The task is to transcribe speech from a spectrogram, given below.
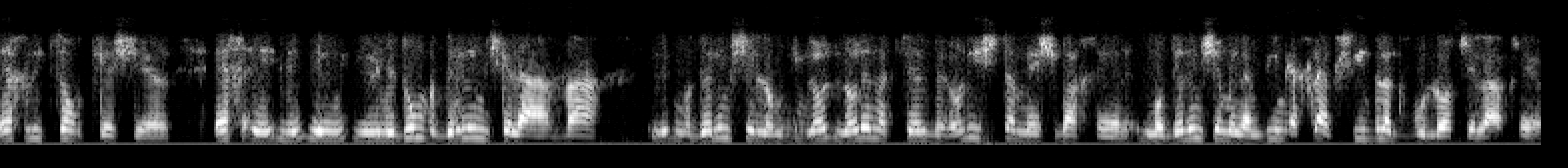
איך ליצור קשר, איך אה, ילמדו מודלים של אהבה, מודלים שלומדים לא, לא לנצל ולא להשתמש באחר, מודלים שמלמדים איך להקשיב לגבולות של האחר.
